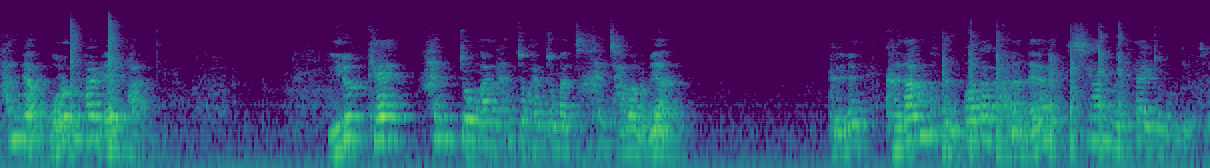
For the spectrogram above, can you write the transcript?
한 명, 오른팔 왼팔 이렇게 한쪽만 한쪽 한쪽만 잘 잡아놓으면 그러면 그 다음부터는 뻗어가는 데는 시간 문제다 이렇게 보겠죠.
